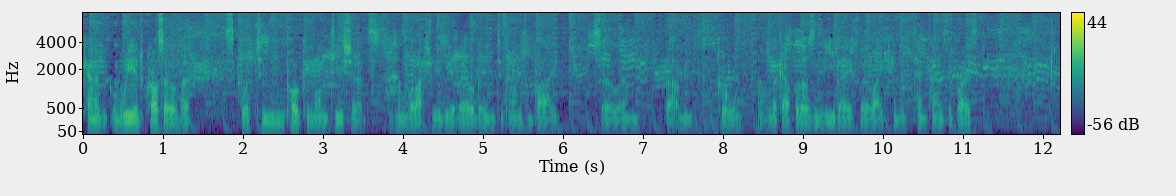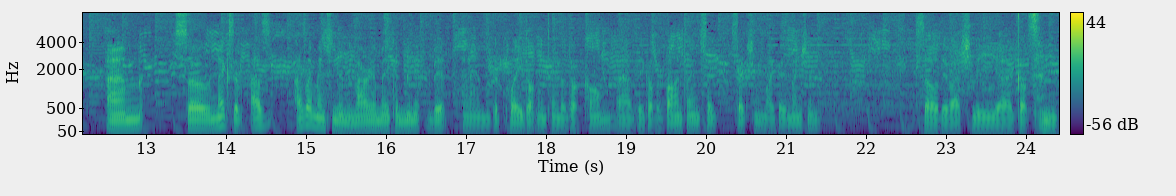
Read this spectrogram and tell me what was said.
kind of weird crossover. Splatoon Pokemon T-shirts will actually be available in Japan to buy. So um, that would be cool. Look out for those on eBay for like you know ten times the price. Um, so next up, as as I mentioned in the Mario Maker minute bit, um, the play.nintendo.com, uh, they got the Valentine's sec- section, like I mentioned. So they've actually uh, got some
